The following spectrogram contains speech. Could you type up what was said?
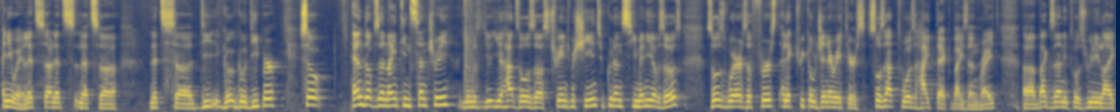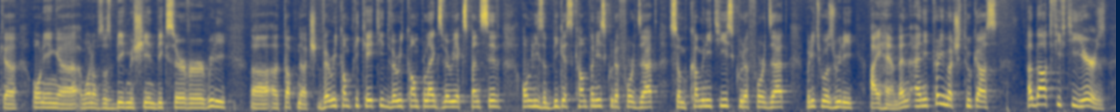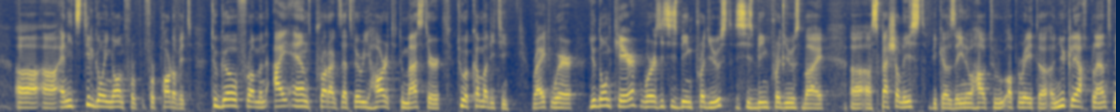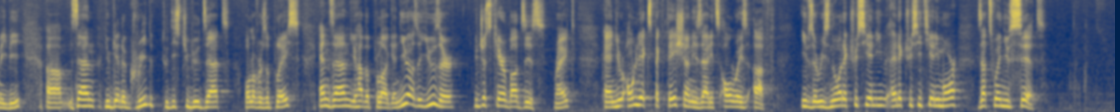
Anyway, let's, uh, let's, let's, uh, let's go, go deeper. So end of the 19th century, you, you had those uh, strange machines. You couldn't see many of those. Those were the first electrical generators. So that was high tech by then, right? Uh, back then, it was really like uh, owning uh, one of those big machine, big server, really uh, top notch. Very complicated, very complex, very expensive. Only the biggest companies could afford that. Some communities could afford that, but it was really high hand. And, and it pretty much took us about 50 years uh, uh, and it's still going on for, for part of it, to go from an high-end product that's very hard to master to a commodity, right? Where you don't care where this is being produced. This is being produced by uh, a specialist because they know how to operate a, a nuclear plant, maybe. Um, then you get a grid to distribute that all over the place. And then you have a plug. And you as a user, you just care about this, right? And your only expectation is that it's always up if there is no electricity, any, electricity anymore, that's when you see it.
